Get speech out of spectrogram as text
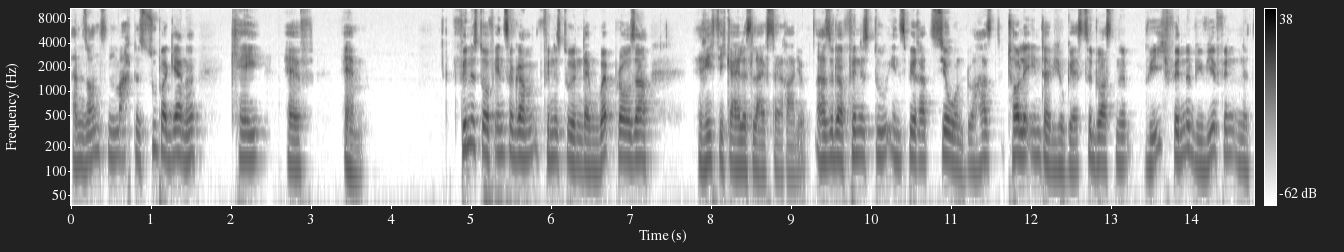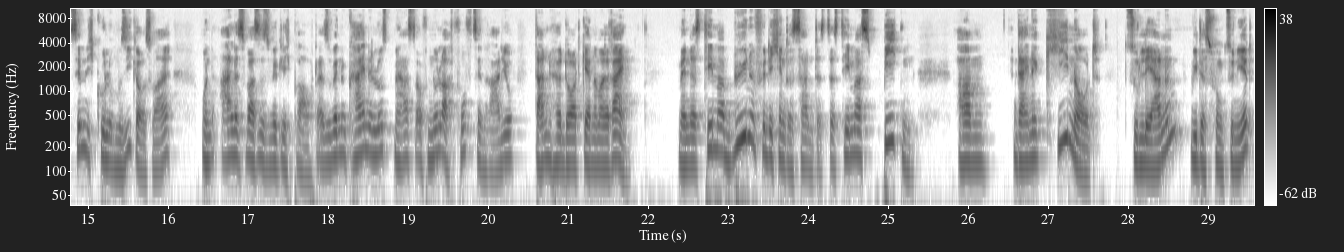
Ansonsten macht es super gerne KFM. Findest du auf Instagram, findest du in deinem Webbrowser richtig geiles Lifestyle-Radio. Also da findest du Inspiration, du hast tolle Interviewgäste, du hast eine, wie ich finde, wie wir finden, eine ziemlich coole Musikauswahl und alles, was es wirklich braucht. Also wenn du keine Lust mehr hast auf 0815 Radio, dann hör dort gerne mal rein. Wenn das Thema Bühne für dich interessant ist, das Thema Speaken, ähm, deine Keynote zu lernen, wie das funktioniert,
